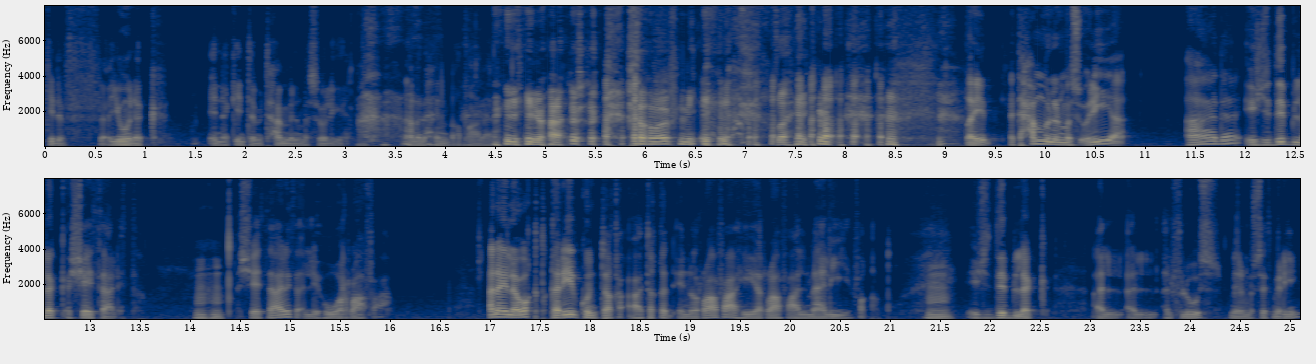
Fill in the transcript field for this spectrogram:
كده في عيونك إنك أنت متحمل مسؤولية. أنا دحين بطالع. أيوه خوفني. طيب. طيب تحمل المسؤولية هذا يجذب لك الشيء الثالث. الشيء الثالث اللي هو الرافعة. أنا إلى وقت قريب كنت أعتقد إنه الرافعة هي الرافعة المالية فقط. يجذب لك ال- ال- الفلوس من المستثمرين.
